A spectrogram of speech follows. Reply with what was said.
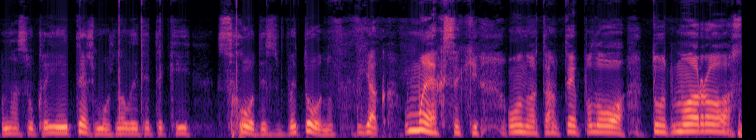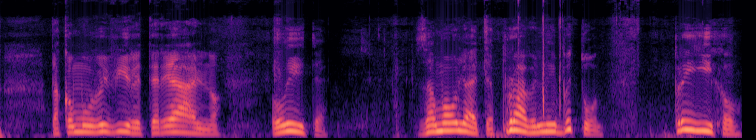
У нас в Україні теж можна лити такі сходи з бетону, як в Мексиці. Воно там тепло, тут мороз. Та кому ви вірите, реально? Лийте. Замовляйте правильний бетон. Приїхав,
